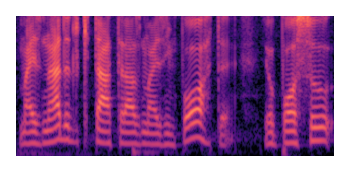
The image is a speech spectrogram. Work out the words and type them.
mas nada do que tá atrás mais importa, eu posso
